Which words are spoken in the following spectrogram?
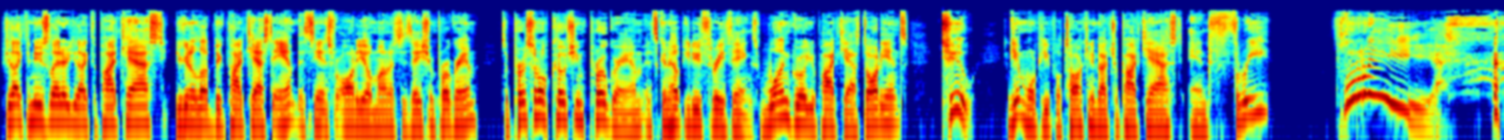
If you like the newsletter, you like the podcast, you're going to love Big Podcast AMP. That stands for Audio Monetization Program. It's a personal coaching program. It's going to help you do three things one, grow your podcast audience, two, get more people talking about your podcast, and three, three,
